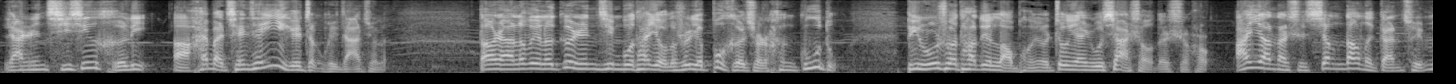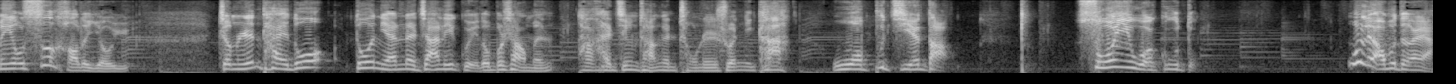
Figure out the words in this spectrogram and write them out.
俩人齐心合力啊，还把钱谦益给整回家去了。当然了，为了个人进步，他有的时候也不合群，很孤独。比如说，他对老朋友周延儒下手的时候，哎呀，那是相当的干脆，没有丝毫的犹豫。整人太多，多年的家里鬼都不上门，他还经常跟仇人说：“你看，我不结党，所以我孤独，我了不得呀。”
